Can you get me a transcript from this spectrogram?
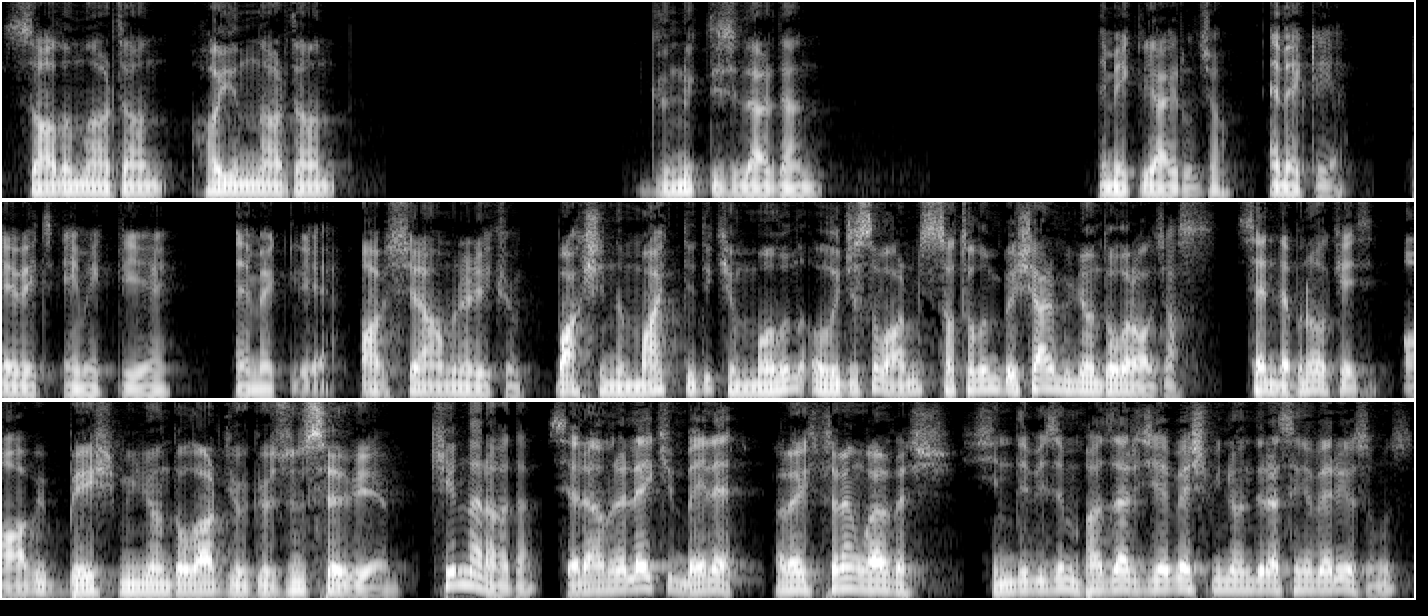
Zalimlerden, hayınlardan, günlük dizilerden emekliye ayrılacağım. Emekliye. Evet emekliye, emekliye. Abi selamun aleyküm. Bak şimdi Mike dedi ki malın alıcısı varmış satalım 5'er milyon dolar alacağız. Sen de buna okeysin. Abi 5 milyon dolar diyor gözün seveyim. Kim lan o adam? Selamünaleyküm beyler. Aleykümselam kardeş. Şimdi bizim pazarcıya 5 milyon lirasını veriyorsunuz.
